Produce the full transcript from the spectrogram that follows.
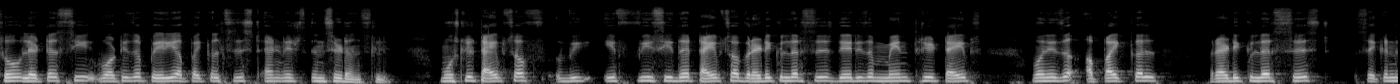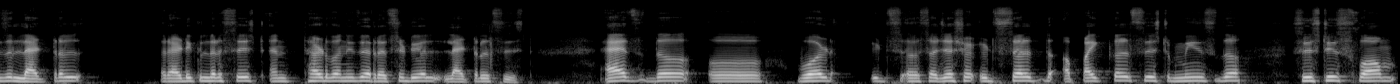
So let us see what is a periapical cyst and its incidence. Mostly types of we if we see the types of radicular cyst, there is a main three types. One is a apical radicular cyst, second is a lateral radicular cyst, and third one is a residual lateral cyst. As the uh, word its uh, suggestion itself the apical cyst means the cyst is from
